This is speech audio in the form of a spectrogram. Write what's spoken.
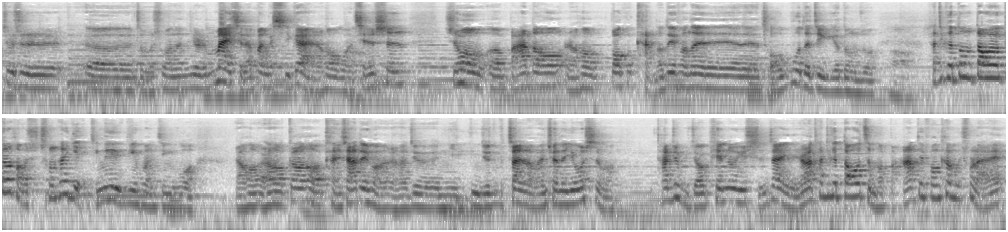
就是呃怎么说呢，就是迈起来半个膝盖，然后往前伸，之后呃拔刀，然后包括砍到对方的呃头部的这一个动作，哦他这个动刀刚好是从他眼睛那个地方经过，然后然后刚好砍杀对方，然后就你你就占了完全的优势嘛。他就比较偏重于实战一点，然后他这个刀怎么拔，对方看不出来，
